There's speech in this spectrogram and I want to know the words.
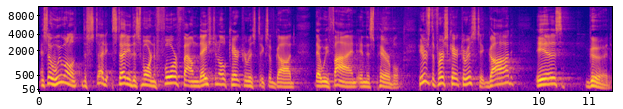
And so we want to study, study this morning four foundational characteristics of God that we find in this parable. Here's the first characteristic God is good.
